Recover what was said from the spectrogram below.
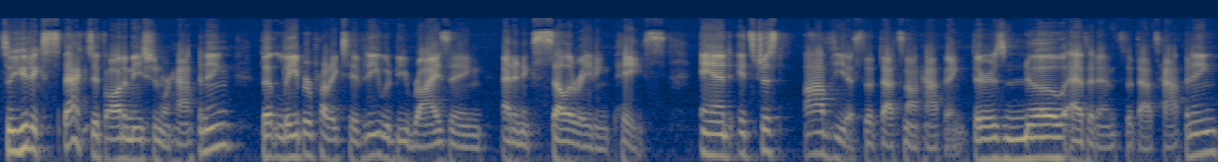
So you'd expect if automation were happening that labor productivity would be rising at an accelerating pace. And it's just obvious that that's not happening. There is no evidence that that's happening.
